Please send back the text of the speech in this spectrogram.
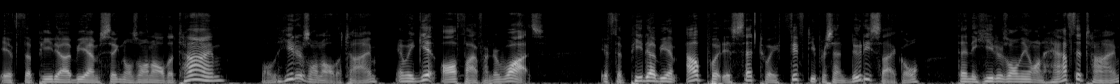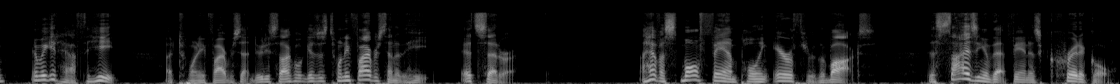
If the PWM signal's on all the time, well, the heater's on all the time, and we get all 500 watts. If the PWM output is set to a 50% duty cycle, then the heater's only on half the time, and we get half the heat. A 25% duty cycle gives us 25% of the heat, etc. I have a small fan pulling air through the box. The sizing of that fan is critical,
